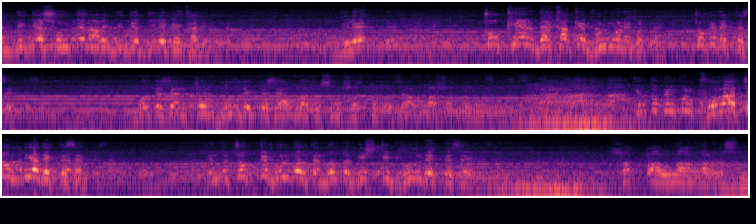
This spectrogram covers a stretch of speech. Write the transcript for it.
একদিক দিয়ে শুনতেন, আরেক দিক দিয়ে দিলে কাইথা যেত। দিলে চোখের দেখাকে ভুল মনে করতেন। চোখে দেখতেছে। বলতেছেন, চোখ ভুল দেখতেছে, আল্লাহ রসুল সত্য বলছে, আল্লাহ সত্য বলছে। কিন্তু বিলকুল খোলা চোখ দিয়ে দেখতেছেন। কিন্তু চোখকে ভুল বলতেন, বলতো, দৃষ্টি ভুল দেখতেছে। সত্য আল্লাহ আল্লাহ রসুল।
